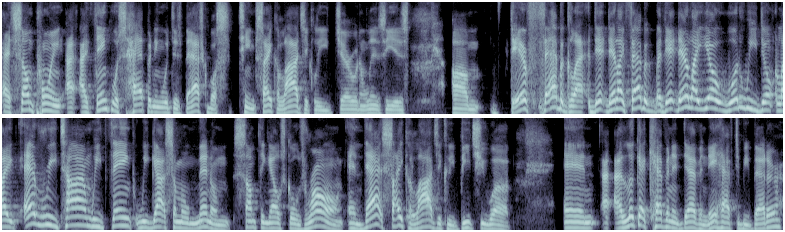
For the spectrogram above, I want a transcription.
at some point, I, I, think what's happening with this basketball team psychologically, Gerald and Lindsay, is um, they're fiberglass. They're, they're like fabric, but they're, they're like, yo, what do we do Like every time we think we got some momentum, something else goes wrong. And that psychologically beats you up. And I, I look at Kevin and Devin, they have to be better,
